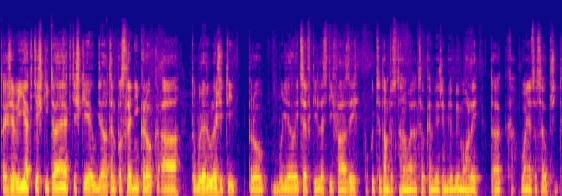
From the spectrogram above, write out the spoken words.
Takže ví, jak těžký to je, jak těžký je udělat ten poslední krok a to bude důležitý pro Budějovice v této fázi, pokud se tam dostanou, a já celkem věřím, že by mohli, tak o něco se opřít.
